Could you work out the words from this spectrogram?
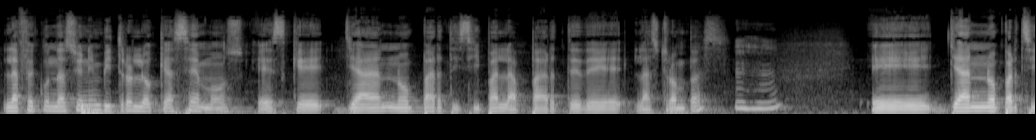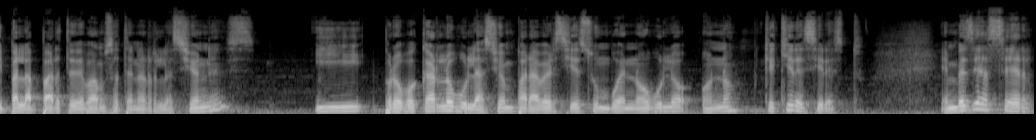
La fecundación in vitro lo que hacemos es que ya no participa la parte de las trompas, eh, ya no participa la parte de vamos a tener relaciones y provocar la ovulación para ver si es un buen óvulo o no. ¿Qué quiere decir esto? En vez de hacer,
